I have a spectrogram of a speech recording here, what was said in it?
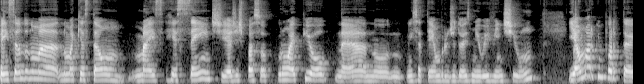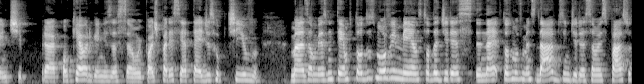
pensando numa, numa questão mais recente, a gente passou por um IPO né, no, em setembro de 2021, e é um marco importante para qualquer organização, e pode parecer até disruptivo, mas ao mesmo tempo todos os movimentos, toda direção, né, todos os movimentos dados em direção ao espaço,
